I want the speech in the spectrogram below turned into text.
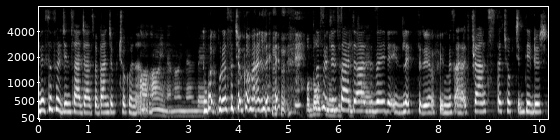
Ve sıfır cinsel cazibe. Bence bu çok önemli. a- aynen aynen. Ve Bak burası çok önemli. o sıfır cinsel cazibeyle izlettiriyor filmi. Mesela Friends'te çok ciddi bir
